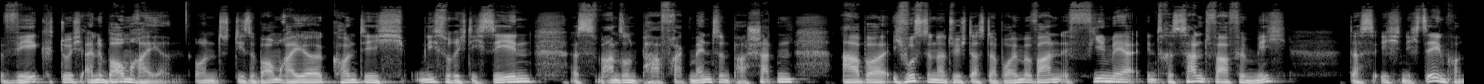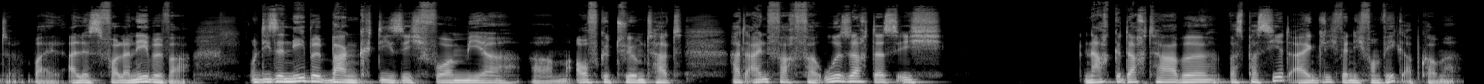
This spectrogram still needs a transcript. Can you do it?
Weg durch eine Baumreihe. Und diese Baumreihe konnte ich nicht so richtig sehen. Es waren so ein paar Fragmente, ein paar Schatten, aber ich wusste natürlich, dass da Bäume waren. Vielmehr interessant war für mich, das ich nicht sehen konnte, weil alles voller Nebel war. Und diese Nebelbank, die sich vor mir ähm, aufgetürmt hat, hat einfach verursacht, dass ich nachgedacht habe, was passiert eigentlich, wenn ich vom Weg abkomme?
